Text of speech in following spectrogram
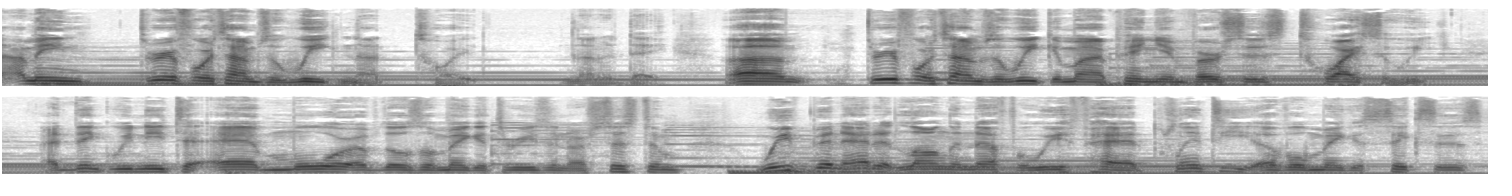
I mean, three or four times a week, not twice, not a day. Um, three or four times a week, in my opinion, versus twice a week. I think we need to add more of those omega 3s in our system. We've been at it long enough where we've had plenty of omega 6s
